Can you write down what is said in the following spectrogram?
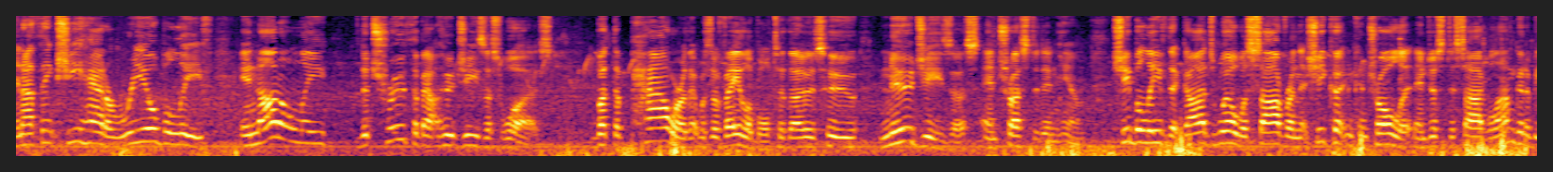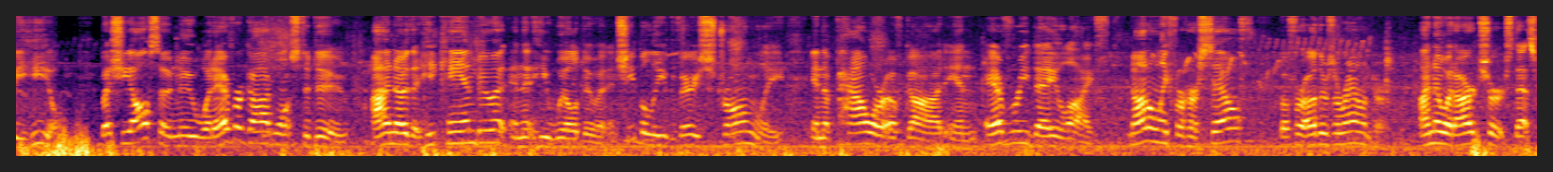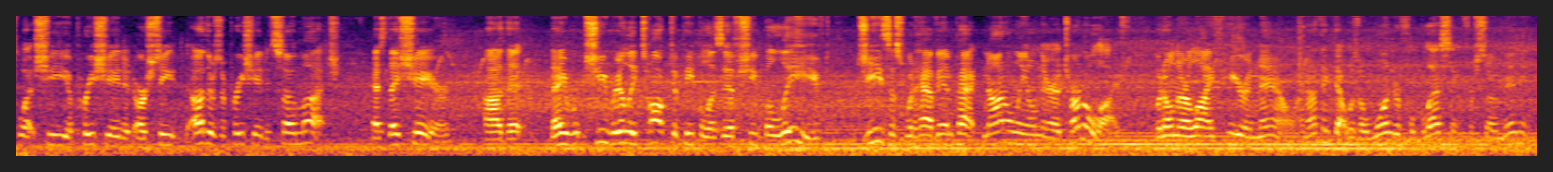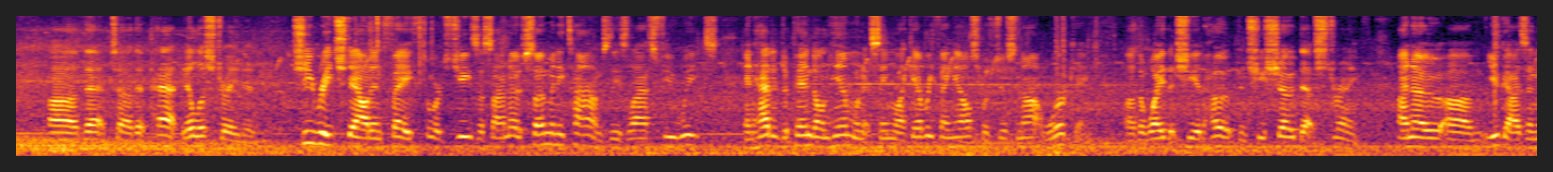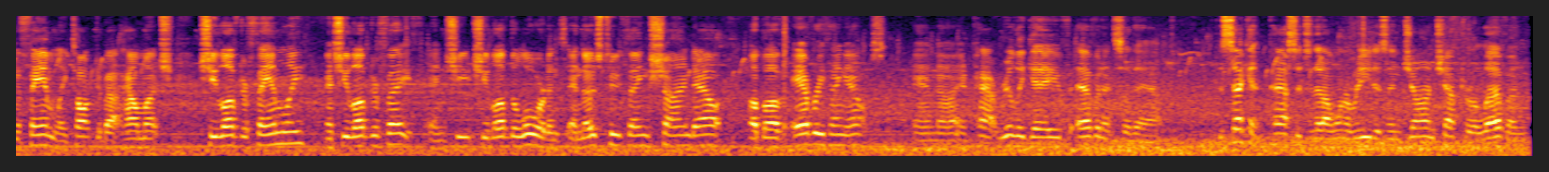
And I think she had a real belief in not only the truth about who Jesus was, but the power that was available to those who knew Jesus and trusted in Him. She believed that God's will was sovereign, that she couldn't control it and just decide, well, I'm going to be healed. But she also knew whatever God wants to do, I know that He can do it and that He will do it. And she believed very strongly in the power of God in everyday life, not only for herself, but for others around her. I know at our church that's what she appreciated, or she others appreciated so much as they shared uh, that they she really talked to people as if she believed Jesus would have impact not only on their eternal life, but on their life here and now. And I think that was a wonderful blessing for so many uh, that, uh, that Pat illustrated. She reached out in faith towards Jesus, I know, so many times these last few weeks and had to depend on Him when it seemed like everything else was just not working uh, the way that she had hoped, and she showed that strength. I know um, you guys in the family talked about how much she loved her family and she loved her faith and she, she loved the Lord, and, and those two things shined out above everything else. And, uh, and Pat really gave evidence of that. The second passage that I want to read is in John chapter 11,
